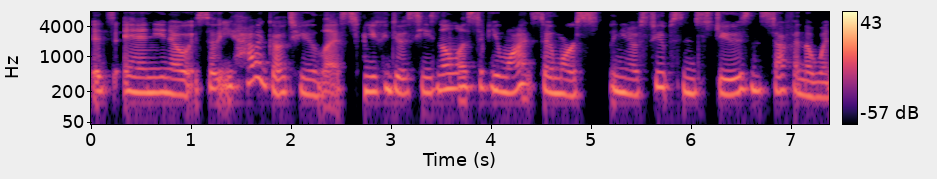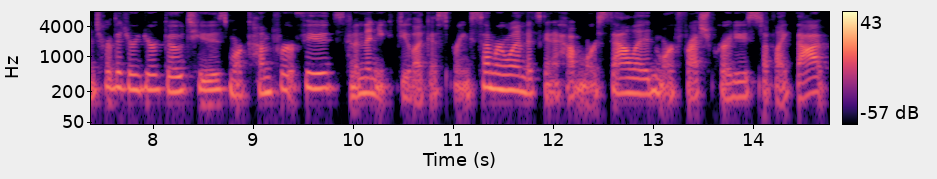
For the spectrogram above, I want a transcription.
it's in you know so that you have a go-to list. You can do a seasonal list if you want. So more you know soups and stews and stuff in the winter that are your go-to's more comfort foods. And then you can do like a spring summer one that's going to have more salad more fresh produce stuff like that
